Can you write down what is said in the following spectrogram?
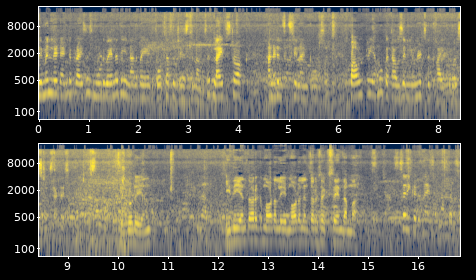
women led enterprises మూడు వేలది నలభై ఏడు కోట్లతో చేస్తున్నాం sir life stock hundred and sixty nine crores sir poultry ఏమో ఒక thousand units with five crores ఇప్పుడు ఎంత ఇది ఎంతవరకు మోడల్? ఈ మోడల్ ఎంతవరకు సక్సెస్ అయిందమ్మా? సార్ ఇక్కడ ఉన్నాయి సార్ నంబర్స్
